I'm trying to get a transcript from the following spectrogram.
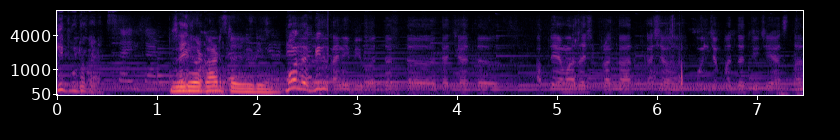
ही फोटो काढ. व्हिडिओ काढतो व्हिडिओ. बोल बिल. आणि बी बद्दल तर त्याच्यात आपल्या मधाचे प्रकार कशा कोणत्या पद्धतीचे असतात?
